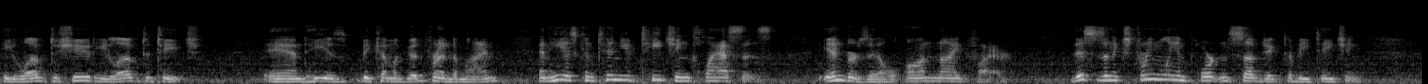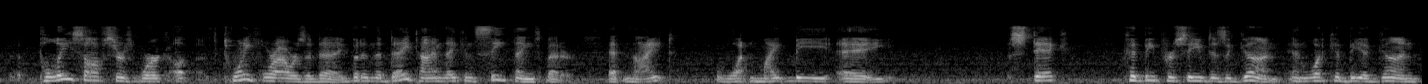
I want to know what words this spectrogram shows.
He loved to shoot, he loved to teach, and he has become a good friend of mine. And he has continued teaching classes in Brazil on night fire. This is an extremely important subject to be teaching. Police officers work uh, 24 hours a day, but in the daytime they can see things better. At night, what might be a stick could be perceived as a gun, and what could be a gun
